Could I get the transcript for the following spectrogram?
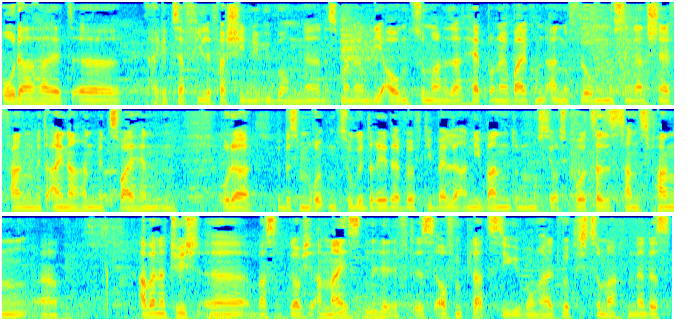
Oder halt, äh, da gibt's ja viele verschiedene Übungen, ne? dass man irgendwie die Augen zumacht und sagt, hepp, und der Ball kommt angeflogen, muss ihn ganz schnell fangen, mit einer Hand, mit zwei Händen. Oder du bist mit dem Rücken zugedreht, er wirft die Bälle an die Wand und du musst sie aus kurzer Distanz fangen. Aber natürlich, äh, was glaube ich am meisten hilft, ist auf dem Platz die Übung halt wirklich zu machen, ne? dass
